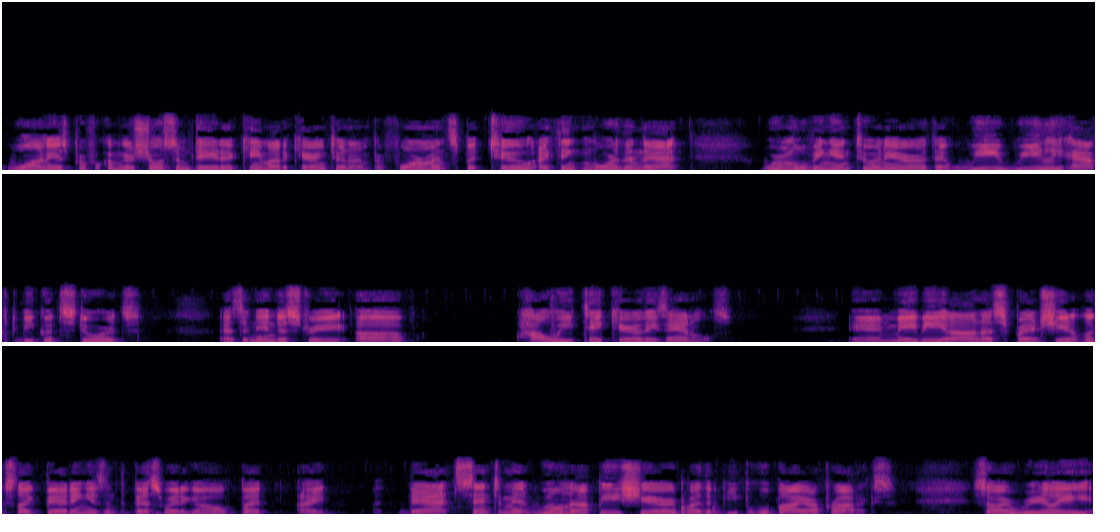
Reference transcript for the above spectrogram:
one is I'm going to show some data that came out of Carrington on performance, but two, I think more than that, we're moving into an era that we really have to be good stewards as an industry of how we take care of these animals. And maybe on a spreadsheet it looks like bedding isn't the best way to go, but I that sentiment will not be shared by the people who buy our products. So I really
